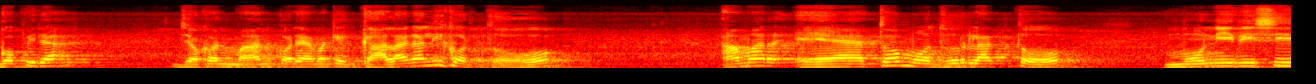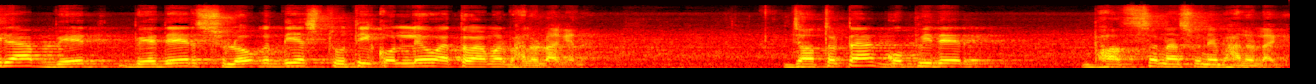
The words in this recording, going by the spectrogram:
গোপীরা, যখন মান করে আমাকে গালাগালি করত, আমার এত মধুর লাগতো, মনি ঋষিরা বেদ, বেদের শ্লোক দিয়ে স্তুতি করলেও এত আমার ভালো লাগে না। যতটা গোপীদের ভৎসনা শুনে ভালো লাগে।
